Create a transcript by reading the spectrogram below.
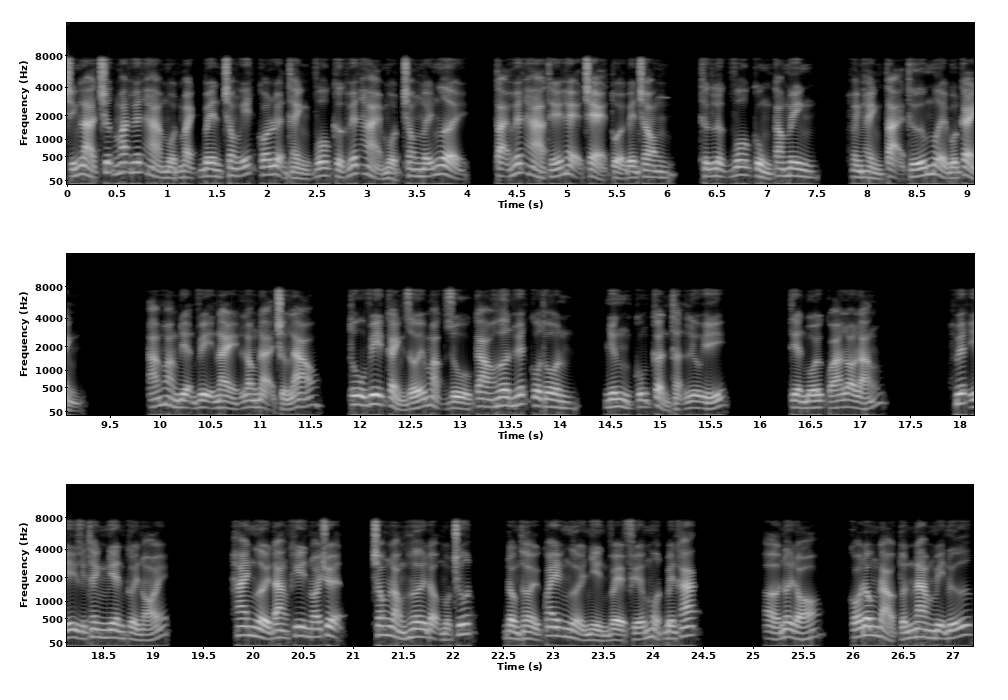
chính là trước mắt huyết hà một mạch bên trong ít có luyện thành vô cực huyết hải một trong mấy người, tại huyết hà thế hệ trẻ tuổi bên trong, thực lực vô cùng cao minh, hoành hành tại thứ 14 cảnh. Ám hoàng điện vị này long đại trưởng lão, tu vi cảnh giới mặc dù cao hơn huyết cô thôn, nhưng cũng cẩn thận lưu ý. Tiền bối quá lo lắng. Huyết y gì thanh niên cười nói. Hai người đang khi nói chuyện, trong lòng hơi động một chút, đồng thời quay người nhìn về phía một bên khác. Ở nơi đó, có đông đảo tuấn nam mỹ nữ,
